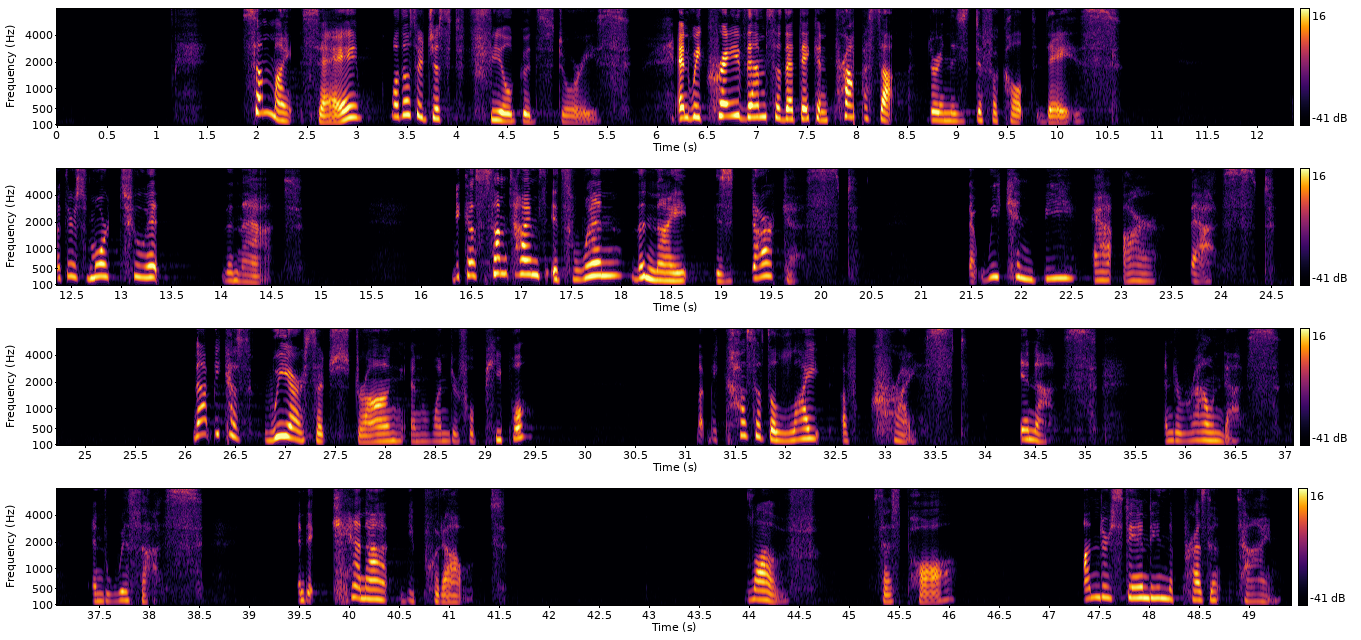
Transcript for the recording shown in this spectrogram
Some might say, well, those are just feel good stories, and we crave them so that they can prop us up during these difficult days. But there's more to it than that. Because sometimes it's when the night is darkest that we can be at our best. Not because we are such strong and wonderful people, but because of the light of Christ in us and around us and with us and it cannot be put out. Love, says Paul, understanding the present time.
